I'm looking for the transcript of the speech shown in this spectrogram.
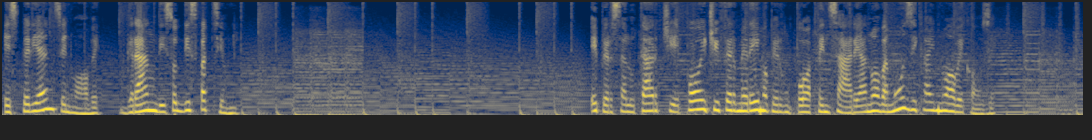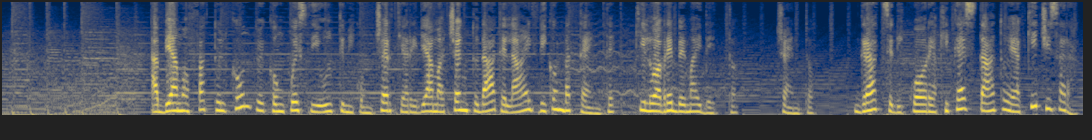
esperienze nuove, grandi soddisfazioni. E per salutarci e poi ci fermeremo per un po' a pensare a nuova musica e nuove cose. Abbiamo fatto il conto e con questi ultimi concerti arriviamo a 100 date live di combattente, chi lo avrebbe mai detto? 100. Grazie di cuore a chi che è stato e a chi ci sarà.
